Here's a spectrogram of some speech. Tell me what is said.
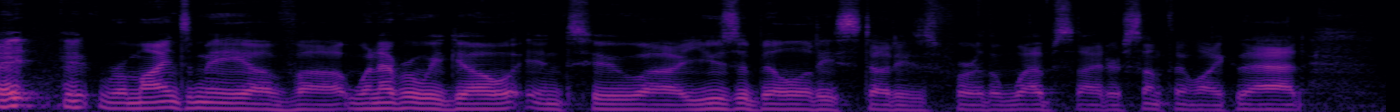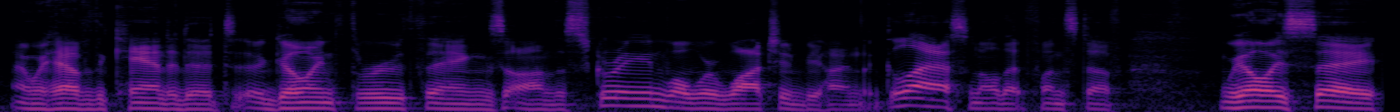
It, it, reminds me of uh, whenever we go into uh, usability studies for the website or something like that, and we have the candidate uh, going through things on the screen while we're watching behind the glass and all that fun stuff. We always say,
